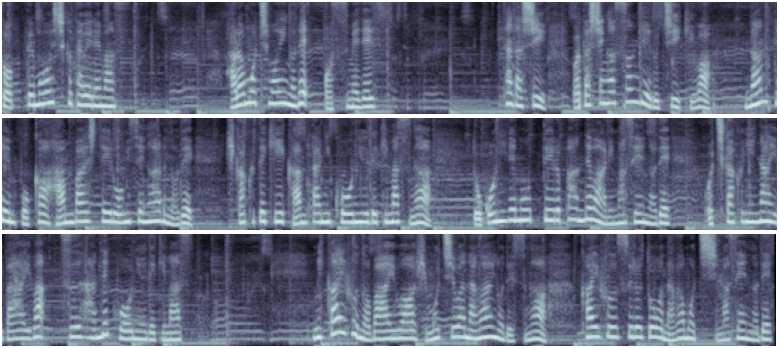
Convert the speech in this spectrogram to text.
とっても美味しく食べれます。腹持ちもいいのでおすすめです。ただし私が住んでいる地域は何店舗か販売しているお店があるので比較的簡単に購入できますがどこにでも売っているパンではありませんのでお近くにない場合は通販で購入できます。未開封の場合は日持ちは長いのですが開封すると長持ちしませんので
